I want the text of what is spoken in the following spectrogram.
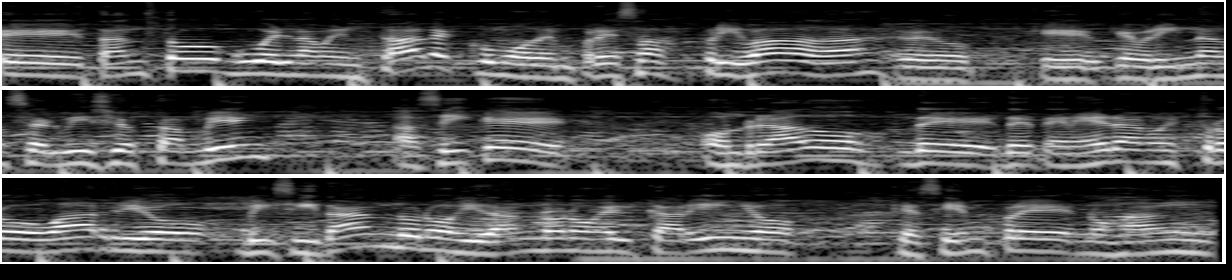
eh, tanto gubernamentales como de empresas privadas eh, que, brindan servicios también. Así que honrados de, tener a nuestro barrio visitándonos y dándonos el cariño que siempre nos han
